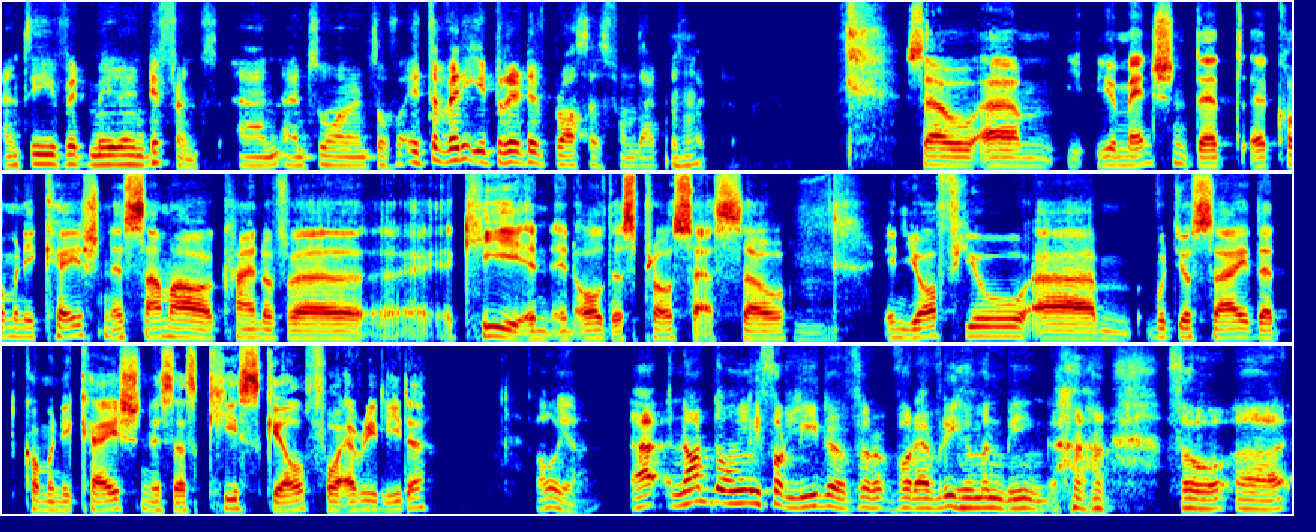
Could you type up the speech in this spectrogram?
and see if it made any difference and and so on and so forth it's a very iterative process from that mm-hmm. perspective mm-hmm. So um, you mentioned that uh, communication is somehow kind of a, a, key in, in all this process. So, mm. in your view, um, would you say that communication is a key skill for every leader? Oh yeah, uh, not only for leader, for for every human being. so uh,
